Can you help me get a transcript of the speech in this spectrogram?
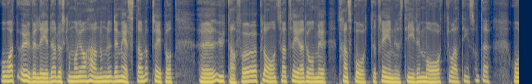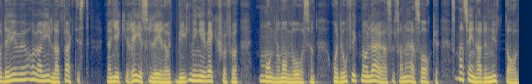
och att överleda då ska man ju ha hand om det mesta säg på, utanför plan så att säga då med transporter, träningstider, mat och allting sånt där. Och det har jag gillat faktiskt. Jag gick resledarutbildning i Växjö för många, många år sedan och då fick man lära sig sådana här saker som man sen hade nytta av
